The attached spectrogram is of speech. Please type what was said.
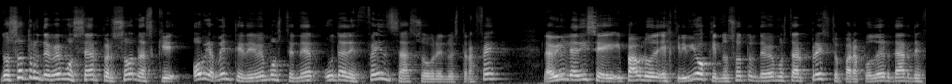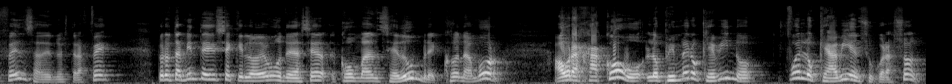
Nosotros debemos ser personas que obviamente debemos tener una defensa sobre nuestra fe. La Biblia dice, y Pablo escribió, que nosotros debemos estar prestos para poder dar defensa de nuestra fe. Pero también te dice que lo debemos de hacer con mansedumbre, con amor. Ahora Jacobo, lo primero que vino fue lo que había en su corazón.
